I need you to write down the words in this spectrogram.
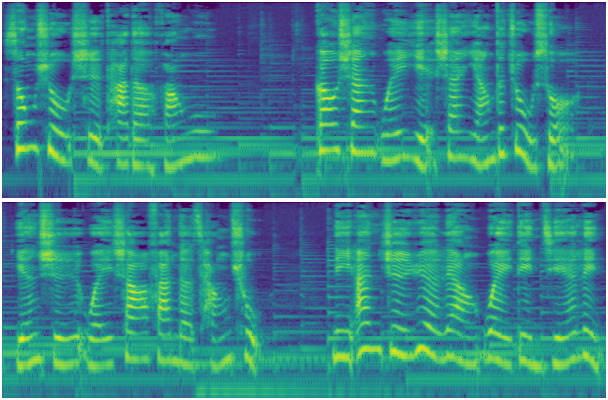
松树是它的房屋。高山为野山羊的住所，岩石为沙帆的藏处。你安置月亮，未定节令，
